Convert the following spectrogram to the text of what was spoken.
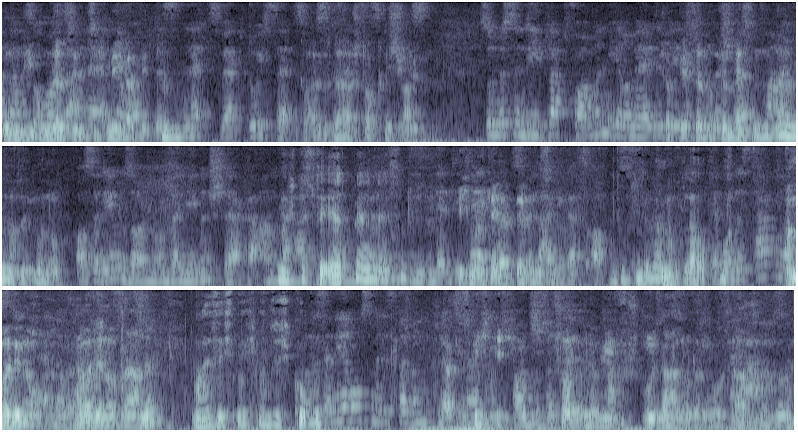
um die 170 Megabit. Netzwerkdurchsetzungsgesetz Also da stoppt nicht viel. So müssen die Plattformen ihre Meldewege Ich habe gestern noch gemessen, Beschwerden da ist immer noch. Außerdem sollen Unternehmen stärker angehalten Möchtest du Erdbeeren essen? die Ich möchte Erdbeeren essen. Du musst immer noch muss Haben wir den die auch, haben wir den auch Sahne? Weiß ich nicht, muss ich gucken. Bundesernährungsministerin Das ist wichtig. Wir müssen schon irgendwie Sprühsahne oder sowas haben.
